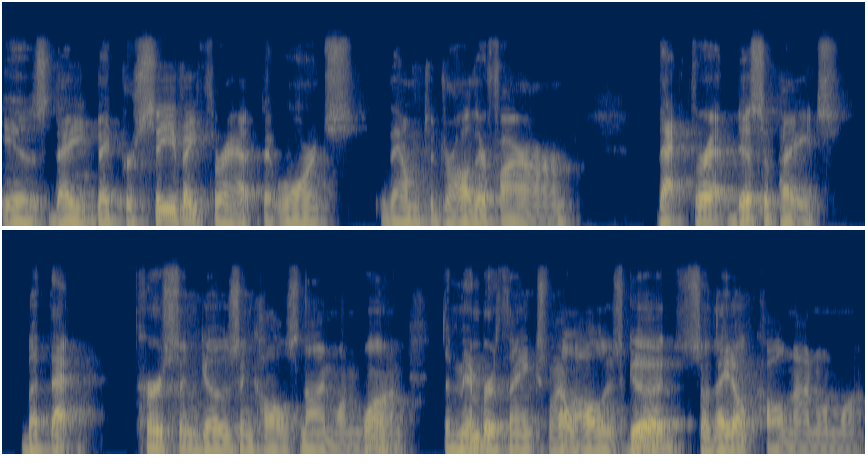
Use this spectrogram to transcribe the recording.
is they they perceive a threat that warrants them to draw their firearm. That threat dissipates, but that person goes and calls 911. The member thinks, well, all is good, so they don't call 911.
